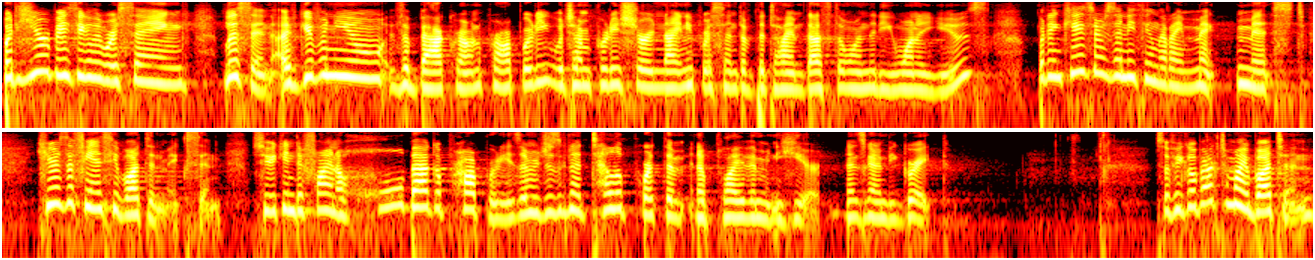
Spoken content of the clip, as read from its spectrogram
But here, basically, we're saying, listen, I've given you the background property, which I'm pretty sure 90% of the time that's the one that you want to use. But in case there's anything that I mi missed, here's a fancy button mixin. So you can define a whole bag of properties, and we're just going to teleport them and apply them in here. And it's going to be great. So if we go back to my button,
